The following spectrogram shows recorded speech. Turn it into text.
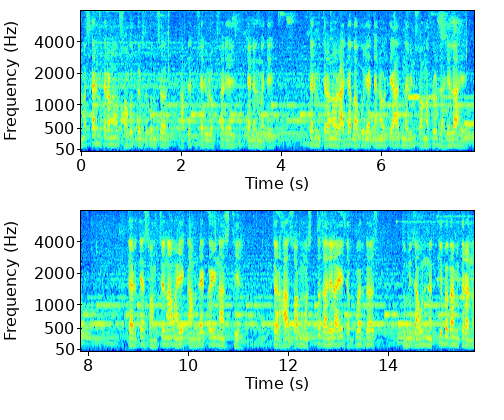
नमस्कार मित्रांनो स्वागत करतो तुमचं आपल्या तुषार व्लॉग स्टार या यूट्यूब चॅनलमध्ये तर मित्रांनो राजा बाबू या चॅनलवरती आज नवीन सॉन्ग अपलोड झालेलं आहे. तर त्या सॉन्गचं नाव आहे कांबड्या काही नाचतील. तर हा सॉन्ग मस्त झालेला आहे जबरदस्त. तुम्ही जाऊन नक्की बघा मित्रांनो.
